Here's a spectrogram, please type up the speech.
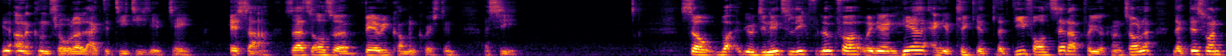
in, on a controller like the DDJ SR. So that's also a very common question I see. So what you need to look for when you're in here and you click the default setup for your controller, like this one,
